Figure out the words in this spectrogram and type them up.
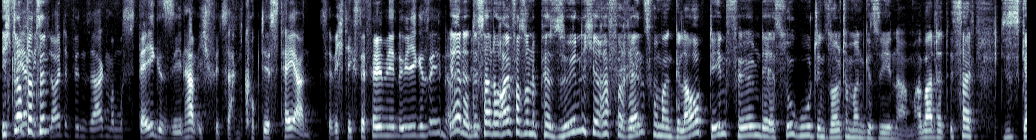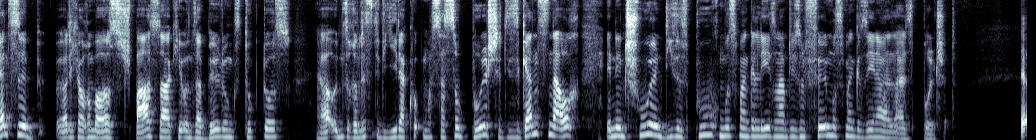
ich glaube, das sind Leute würden sagen, man muss Stay gesehen haben. Ich würde sagen, guck dir Stay an. Das ist der wichtigste Film, den du je gesehen hast. Ja, das ist halt auch einfach so eine persönliche Referenz, wo man glaubt, den Film, der ist so gut, den sollte man gesehen haben. Aber das ist halt dieses ganze, würde ich auch immer aus Spaß sagen, hier unser Bildungsduktus. Ja, unsere Liste, die jeder gucken muss, das ist so Bullshit. Diese ganzen auch in den Schulen, dieses Buch muss man gelesen haben, diesen Film muss man gesehen haben, das ist alles Bullshit. Ja.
